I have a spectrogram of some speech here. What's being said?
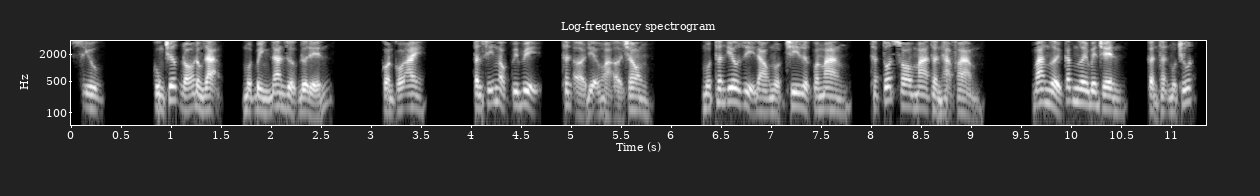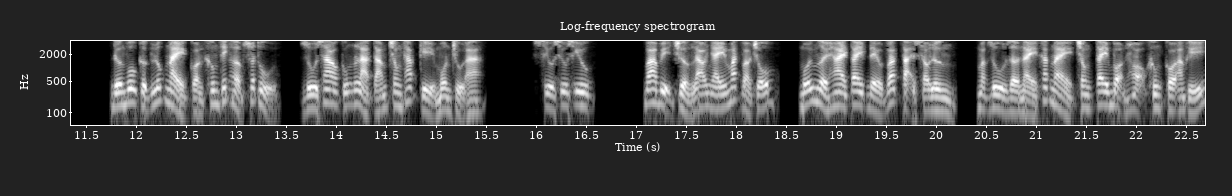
Siêu. Cùng trước đó đồng dạng, một bình đan dược đưa đến. Còn có ai? Tần sĩ ngọc quý vị, thân ở địa hỏa ở trong. Một thân yêu dị đào nột chi lực quan mang, thật tốt so ma thần hạ phàm. Ba người các ngươi bên trên, cẩn thận một chút. Đường vô cực lúc này còn không thích hợp xuất thủ, dù sao cũng là tám trong tháp kỳ môn chủ a. Siêu siêu siêu. Ba vị trưởng lão nháy mắt vào chỗ mỗi người hai tay đều vác tại sau lưng, mặc dù giờ này khắc này trong tay bọn họ không có ám khí,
